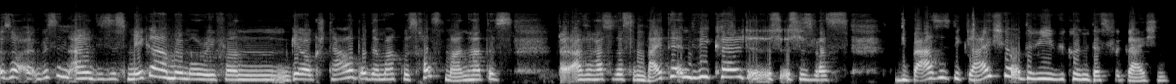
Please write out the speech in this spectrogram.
so, so ein bisschen an dieses Mega-Memory von Georg Staub oder Markus Hoffmann. Hat es, also hast du das dann weiterentwickelt? Ist, ist es was, die Basis die gleiche oder wie, wie können wir das vergleichen?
